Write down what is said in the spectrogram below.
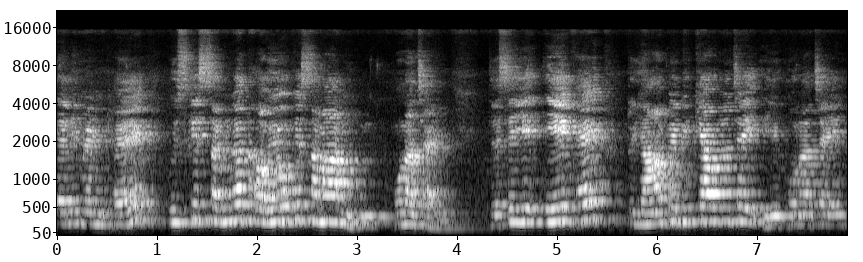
एलिमेंट है उसके संगत अवयव के समान होना चाहिए। जैसे ये एक है तो यहाँ पे भी क्या होना चाहिए? एक होना चाहिए।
